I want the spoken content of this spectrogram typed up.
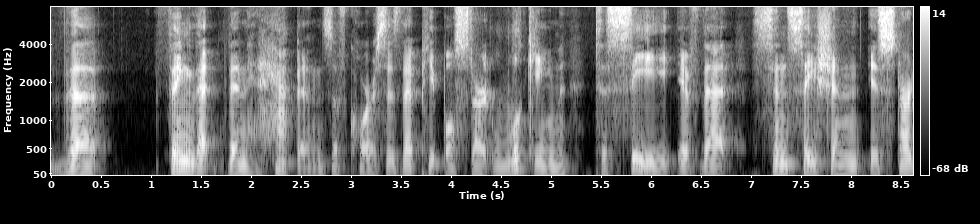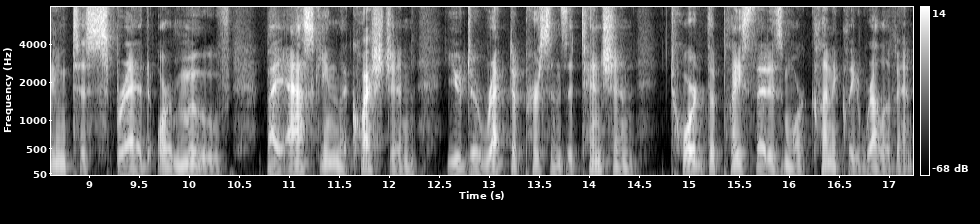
The thing that then happens, of course, is that people start looking to see if that sensation is starting to spread or move. By asking the question, you direct a person's attention toward the place that is more clinically relevant.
